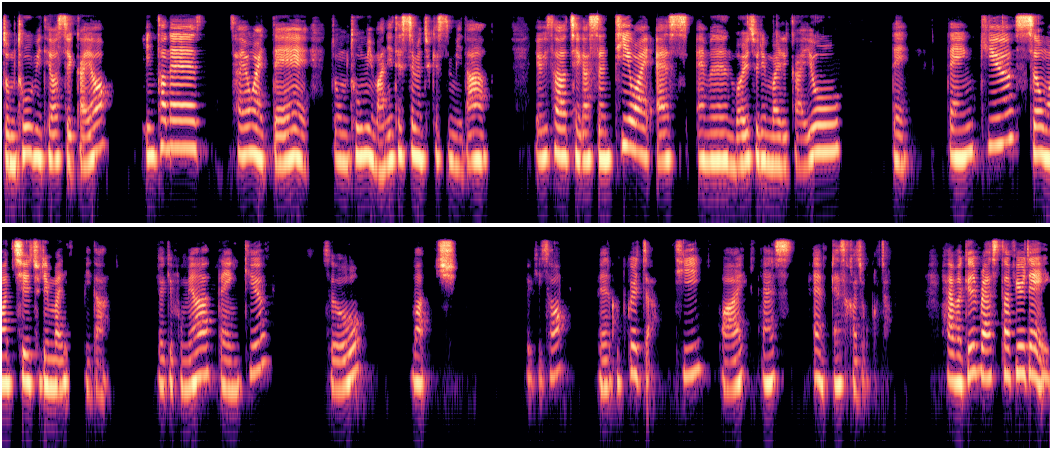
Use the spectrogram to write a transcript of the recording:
좀 도움이 되었을까요? 인터넷 사용할 때 좀 도움이 많이 됐으면 좋겠습니다. 여기서 제가 쓴 TYSM은 뭐의 줄임말일까요? 네, Thank you so much의 줄임말입니다. 여기 보면 Thank you so much 여기서 맨 앞글자 T-Y-S-M에서 가져온 거죠. Have a good rest of your day.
